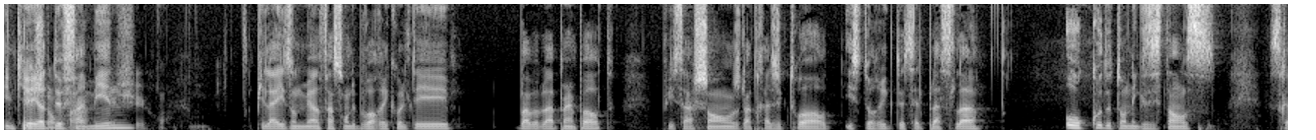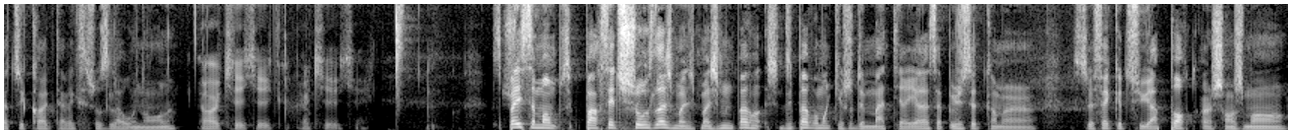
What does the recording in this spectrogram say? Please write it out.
une période de famine, puis là, ils ont une meilleure façon de pouvoir récolter, blablabla, peu importe. Puis ça change la trajectoire historique de cette place-là. Au cours de ton existence, serais-tu correct avec ces choses-là ou non? Là? OK, OK, OK, OK. C'est pas nécessairement par cette chose-là, je m'imagine pas, je dis pas vraiment quelque chose de matériel. Ça peut juste être comme un. Le fait que tu apportes un changement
